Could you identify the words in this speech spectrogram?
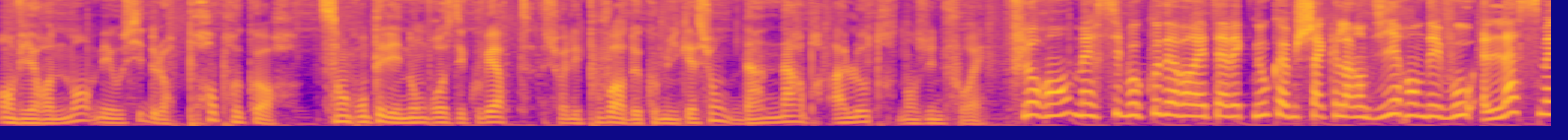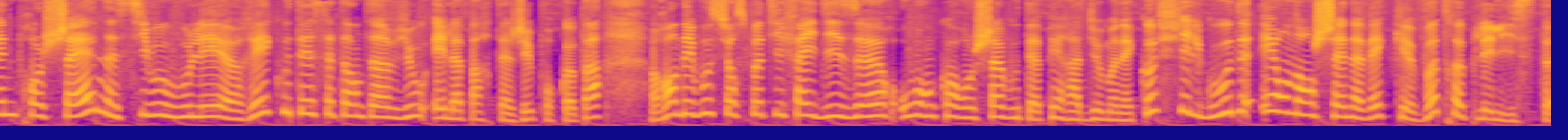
environnement, mais aussi de leur propre corps. Sans compter les nombreuses découvertes sur les pouvoirs de communication d'un arbre à l'autre dans une forêt. Florent, merci beaucoup d'avoir été avec nous comme chaque lundi. Rendez-vous la semaine prochaine. Si vous voulez réécouter cette interview et la partager, pourquoi pas, rendez-vous sur Spotify, Deezer ou encore au chat, vous tapez Radio Monaco Feel Good et on enchaîne avec votre playlist.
